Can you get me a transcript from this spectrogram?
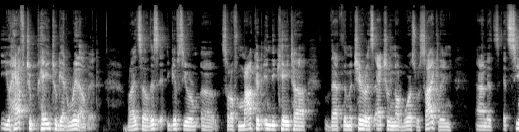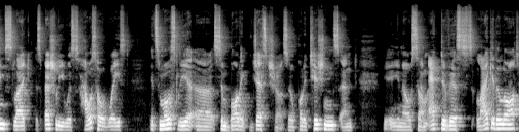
you have to pay to get rid of it, right? So this gives you a sort of market indicator that the material is actually not worth recycling. And it's, it seems like, especially with household waste, it's mostly a, a symbolic gesture. So politicians and you know some activists like it a lot,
